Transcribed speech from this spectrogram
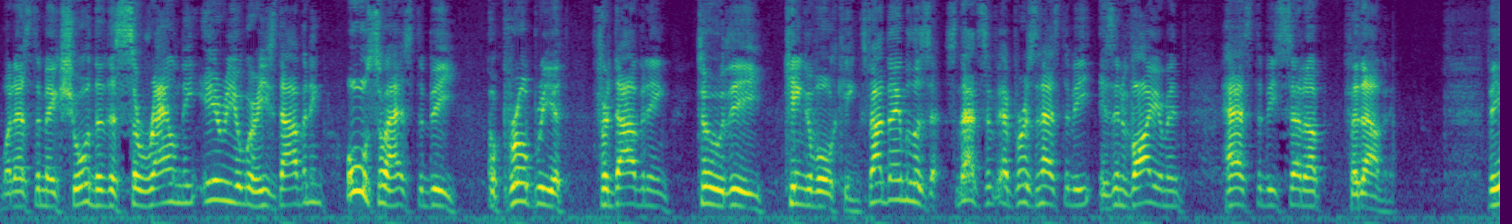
One has to make sure that the surrounding area where he's davening also has to be appropriate for davening to the King of all kings. So that's a person has to be his environment has to be set up for davening. The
